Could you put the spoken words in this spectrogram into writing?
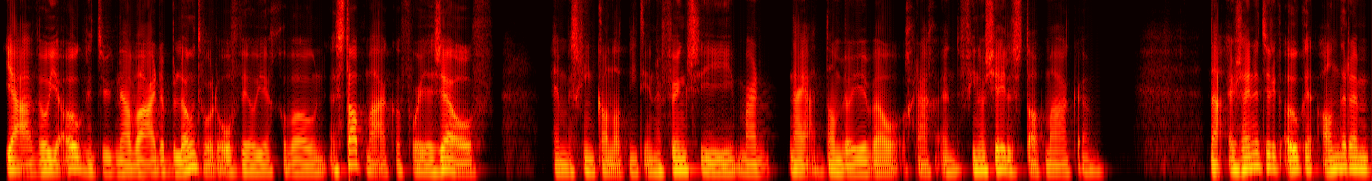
ja, wil je ook natuurlijk naar waarde beloond worden. Of wil je gewoon een stap maken voor jezelf. En misschien kan dat niet in een functie, maar nou ja, dan wil je wel graag een financiële stap maken. Nou, er zijn natuurlijk ook andere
